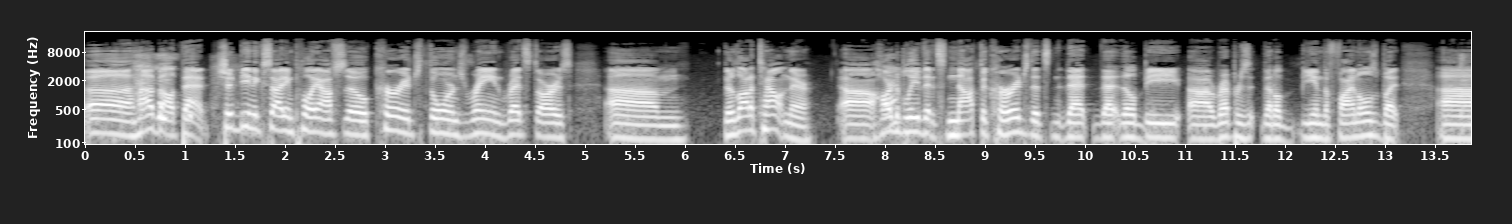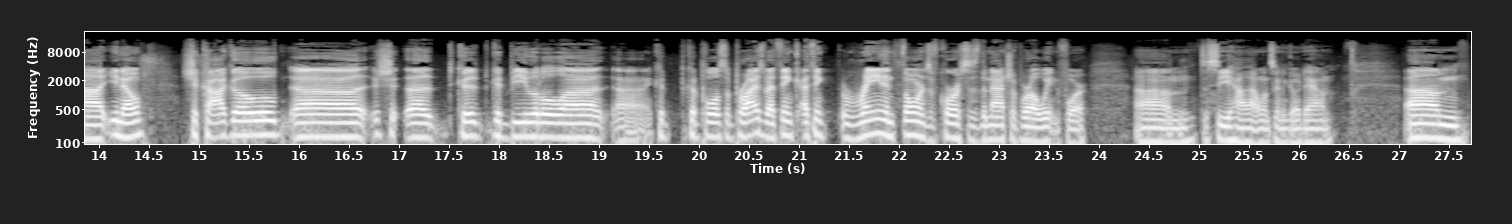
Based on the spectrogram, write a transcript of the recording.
uh, how about that? Should be an exciting playoffs though. Courage, Thorns, Rain, Red Stars. Um, there's a lot of talent in there. Uh, hard to believe that it's not the Courage that's that that that'll be uh, represent that'll be in the finals, but uh, you know. Chicago uh, sh- uh, could could be a little uh, uh, could could pull a surprise, but I think I think Rain and Thorns, of course, is the matchup we're all waiting for um, to see how that one's going to go down. Um,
